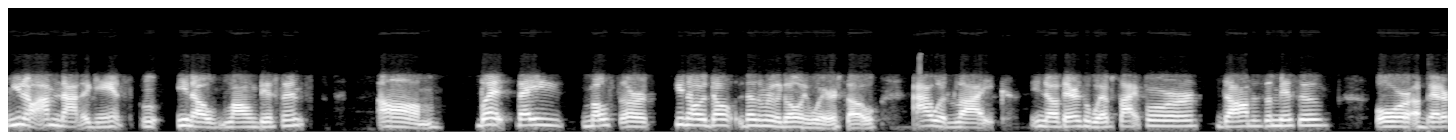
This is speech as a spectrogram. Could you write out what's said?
you know, I'm not against, you know, long distance. Um, but they most are, you know, don't doesn't really go anywhere. So I would like, you know, if there's a website for doms submissive or a better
